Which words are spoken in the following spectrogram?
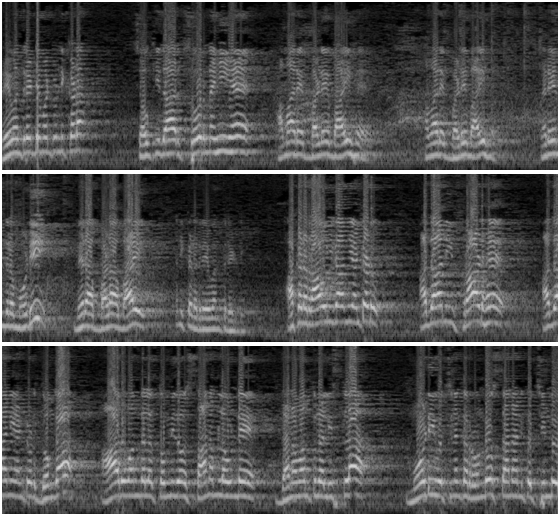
రేవంత్ రెడ్డి ఏమంటుండి ఇక్కడ? చౌకీదార్ చోర్ నహీ హే హమారే బడే బాయి హే. హమారే బడే బాయి హే. నరేంద్ర మోడీ మేరా బడా బాయ్ అని ఇక్కడ రేవంత్ రెడ్డి. అక్కడ రాహుల్ గాంధీ అంటాడు అదాని ఫ్రాడ్ హే. అదాని అంటాడు దొంగ. ఆరు వందల తొమ్మిదో స్థానంలో ఉండే ధనవంతుల లిస్ట్లా మోడీ వచ్చినాక రెండో స్థానానికి వచ్చిండు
